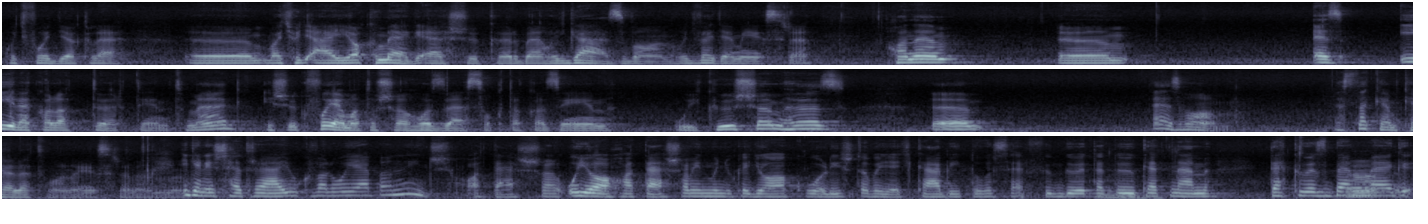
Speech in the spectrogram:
hogy fogyjak le vagy hogy álljak meg első körben, hogy gáz van, hogy vegyem észre, hanem ez évek alatt történt meg, és ők folyamatosan hozzászoktak az én új külsőmhöz. Ez van. Ezt nekem kellett volna észrevennem. Igen, és hát rájuk valójában nincs hatással, olyan hatása, mint mondjuk egy alkoholista vagy egy kábítószer függő, tehát őket nem te közben meg...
